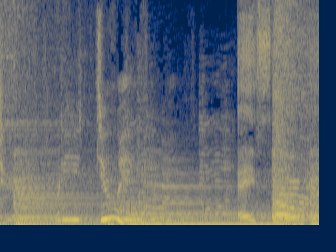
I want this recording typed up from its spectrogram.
Andrew, what are you doing? Hey, soul.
